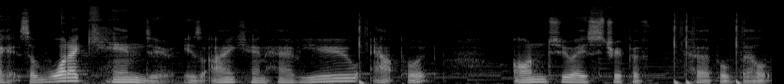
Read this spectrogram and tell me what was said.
Okay, so what I can do is I can have you output onto a strip of purple belt,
